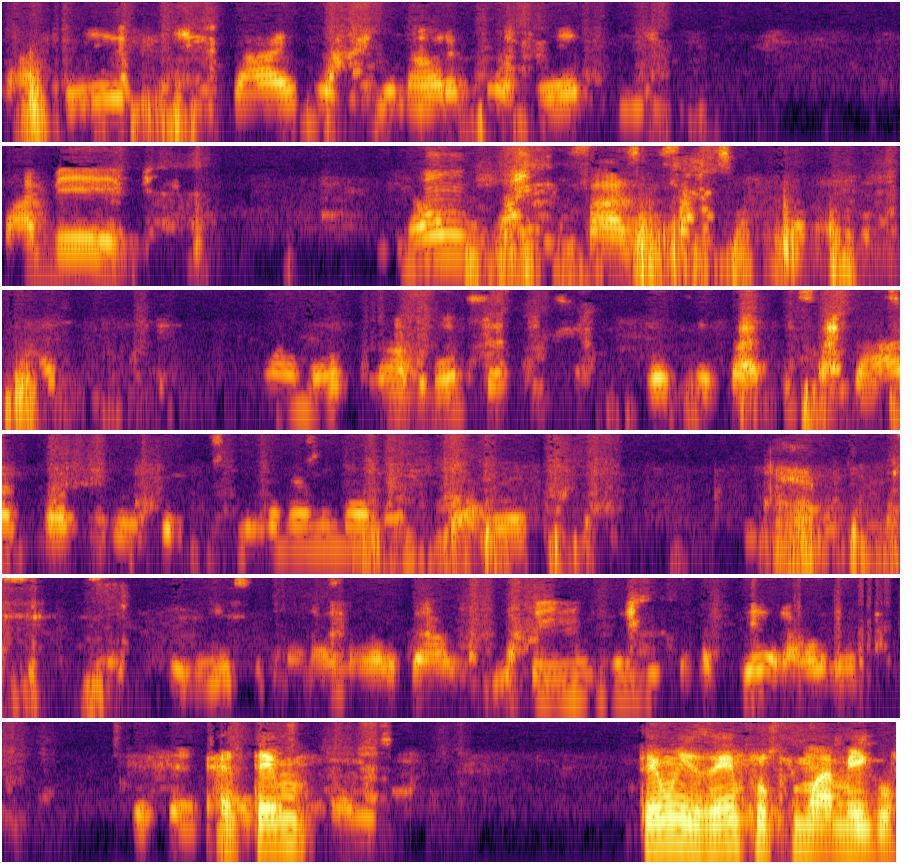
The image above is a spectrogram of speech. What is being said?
saber utilizar a energia na hora correta, saber não fazer uma, uma força você vai precisar, vai ser efetiva né, no momento correto. Então, isso é diferença na hora da luta e no resultado geral, né? É, tem, tem um exemplo que um amigo,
